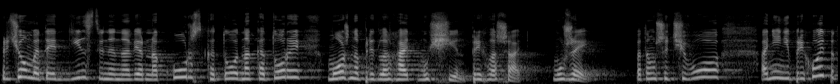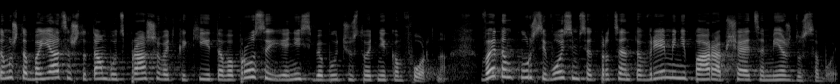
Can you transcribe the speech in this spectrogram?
Причем это единственный, наверное, курс, на который можно предлагать мужчин, приглашать мужей. Потому что чего они не приходят? Потому что боятся, что там будут спрашивать какие-то вопросы, и они себя будут чувствовать некомфортно. В этом курсе 80% времени пара общается между собой.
